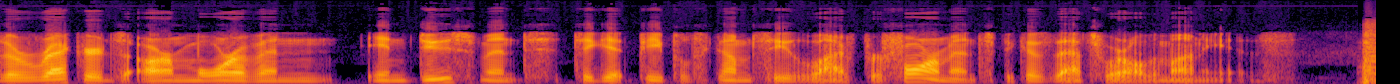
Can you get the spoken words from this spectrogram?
the records are more of an inducement to get people to come see the live performance because that's where all the money is.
